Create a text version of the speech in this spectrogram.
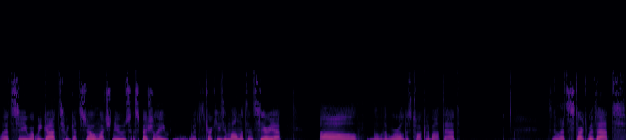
Let's see what we got. We got so much news, especially with Turkey's involvement in Syria. All over the world is talking about that. So let's start with that.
